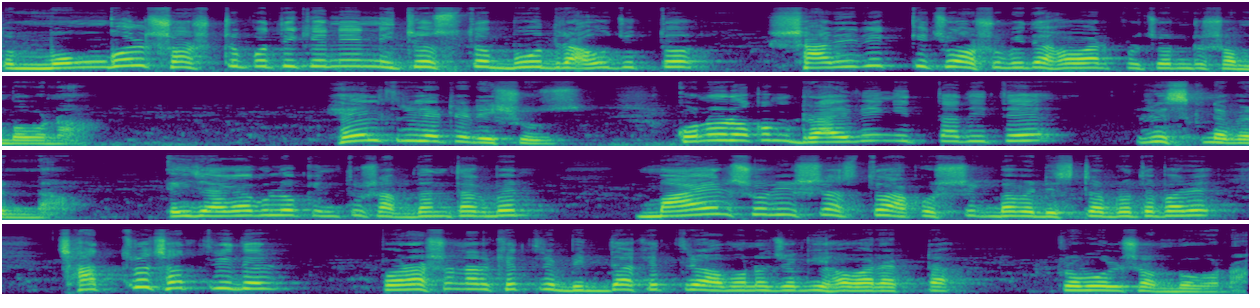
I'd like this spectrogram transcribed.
তো মঙ্গল ষষ্ঠপতিকে নিয়ে নিচস্থ বুধ, রাহুযুক্ত শারীরিক কিছু অসুবিধা হওয়ার প্রচণ্ড সম্ভাবনা। হেলথ রিলেটেড ইস্যুস কোনো রকম ড্রাইভিং ইত্যাদিতে রিস্ক নেবেন না। এই জায়গাগুলো কিন্তু সাবধান থাকবেন। মায়ের শরীর স্বাস্থ্য আকস্মিকভাবে ডিস্টার্ব হতে পারে। ছাত্রছাত্রীদের পড়াশোনার ক্ষেত্রে, বিদ্যাক্ষেত্রে অমনোযোগী হওয়ার একটা প্রবল সম্ভাবনা।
